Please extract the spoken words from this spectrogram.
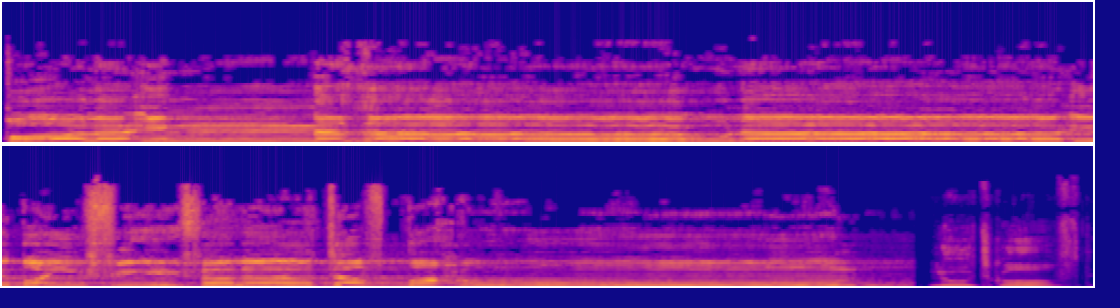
قال إن هؤلاء ضيفي فلا تفضحون. لوط گفت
